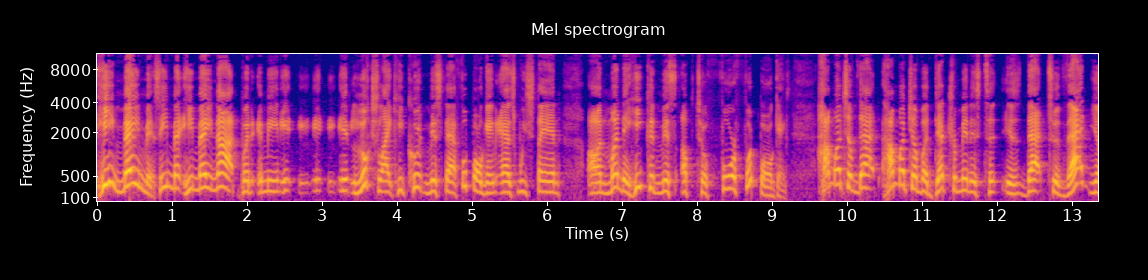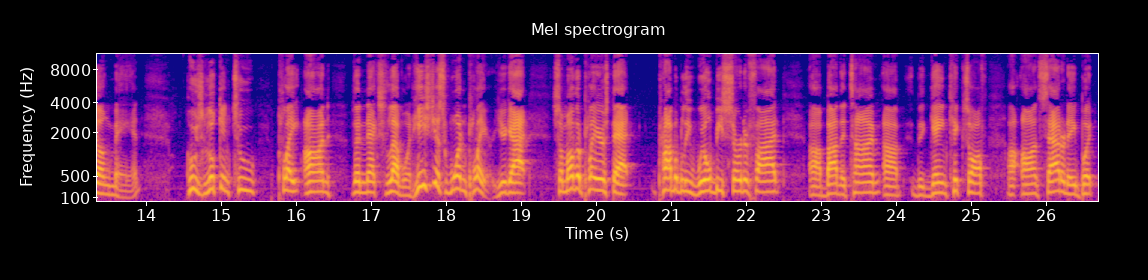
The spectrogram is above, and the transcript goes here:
He may miss. He may. He may not. But I mean, it, it, it looks like he could miss that football game as we stand on Monday. He could miss up to four football games. How much of that? How much of a detriment is to is that to that young man who's looking to play on the next level? And he's just one player. You got some other players that probably will be certified uh, by the time uh, the game kicks off uh, on Saturday. But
